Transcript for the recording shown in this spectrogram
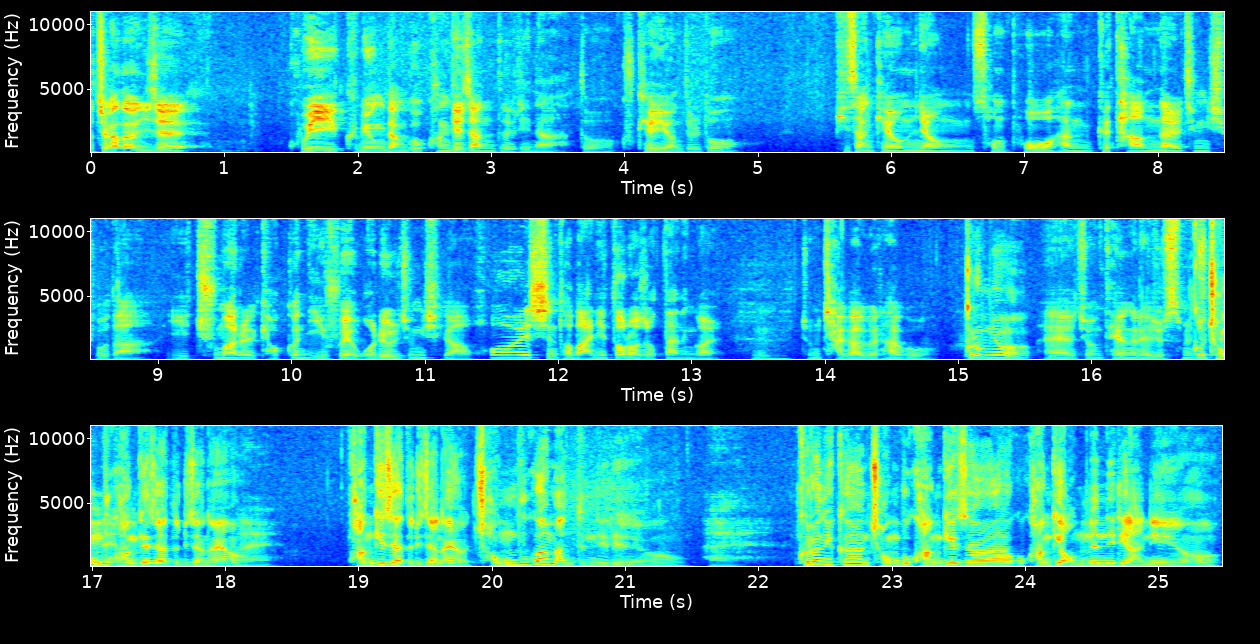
어쨌거나 이제 고위 금융당국 관계자들이나 또 국회의원들도 비상계엄령 선포한 그 다음날 증시보다 이 주말을 겪은 이후에 월요일 증시가 훨씬 더 많이 떨어졌다는 걸 좀 음. 자각을 하고 그럼요. 예, 좀 대응을 해줬으면 그 좋겠네요. 정부 관계자들이잖아요. 네. 관계자들이잖아요. 정부가 만든 일이에요. 예. 그러니까 정부 관계자하고 관계 없는 일이 아니에요.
